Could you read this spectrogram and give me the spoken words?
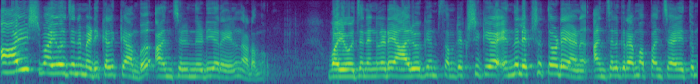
ആയുഷ് വയോജന മെഡിക്കൽ ക്യാമ്പ് അഞ്ചൽ നെടിയറയിൽ നടന്നു. വയോജനങ്ങളുടെ ആരോഗ്യം സംരക്ഷിക്കുക എന്ന ലക്ഷ്യത്തോടെയാണ് അഞ്ചൽ ഗ്രാമപഞ്ചായത്തും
